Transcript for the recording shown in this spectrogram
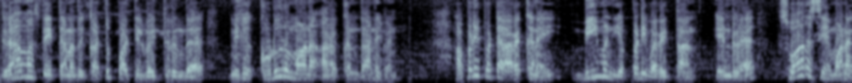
கிராமத்தை தனது கட்டுப்பாட்டில் வைத்திருந்த மிக கொடூரமான அரக்கன் தான் இவன். அப்படிப்பட்ட அரக்கனை பீமன் எப்படி வரைத்தான் என்ற சுவாரஸ்யமான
